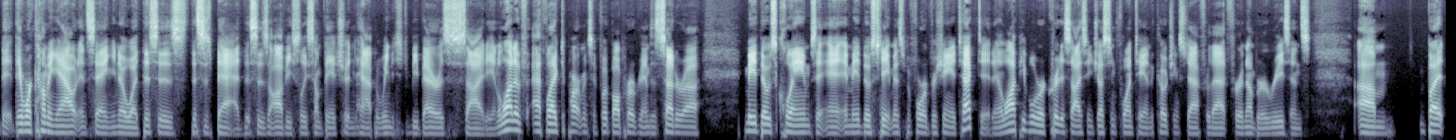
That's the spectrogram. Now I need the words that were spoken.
they, they were coming out and saying, you know what, this is this is bad. This is obviously something that shouldn't happen. We need to be better as a society. And a lot of athletic departments and football programs, et cetera, made those claims and, and, made those statements before Virginia Tech did. And a lot of people were criticizing Justin Fuente and the coaching staff for that for a number of reasons. Um, but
